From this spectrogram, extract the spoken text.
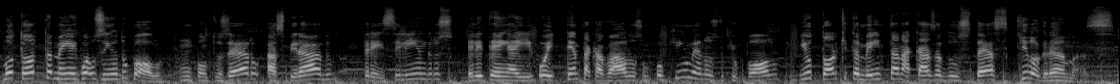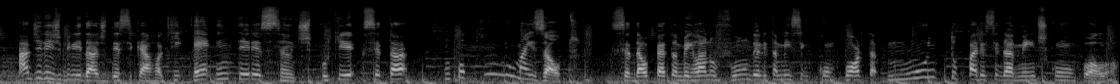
Motor também é igualzinho do Polo, 1.0, aspirado, 3 cilindros. Ele tem aí 80 cavalos, um pouquinho menos do que o Polo. E o torque também está na casa dos 10 quilogramas. A dirigibilidade desse carro aqui é interessante, porque você está um pouquinho mais alto. Você dá o pé também lá no fundo, ele também se comporta muito parecidamente com o Polo.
